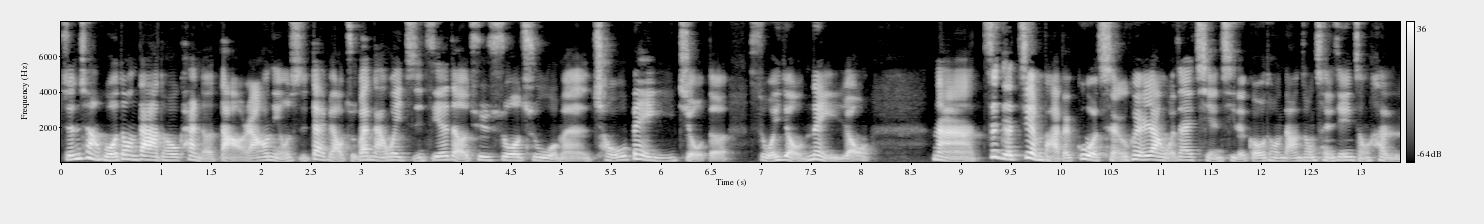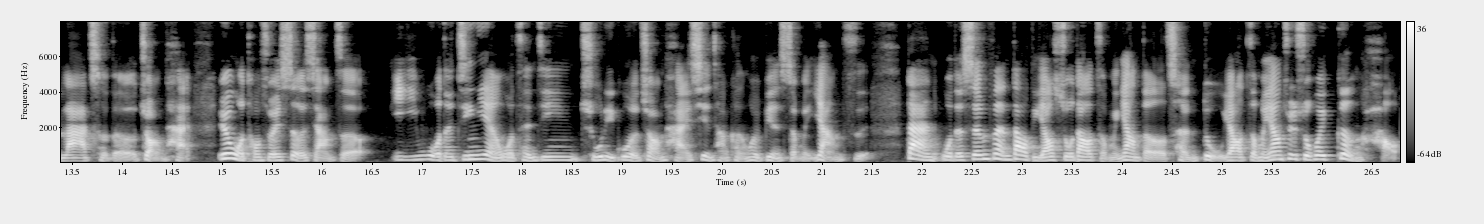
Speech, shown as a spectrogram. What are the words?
整场活动大家都看得到，然后你又是代表主办单位直接的去说出我们筹备已久的所有内容。那这个箭靶的过程会让我在前期的沟通当中呈现一种很拉扯的状态，因为我同时会设想着。以我的经验，我曾经处理过的状态，现场可能会变什么样子？但我的身份到底要说到怎么样的程度，要怎么样去说会更好？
